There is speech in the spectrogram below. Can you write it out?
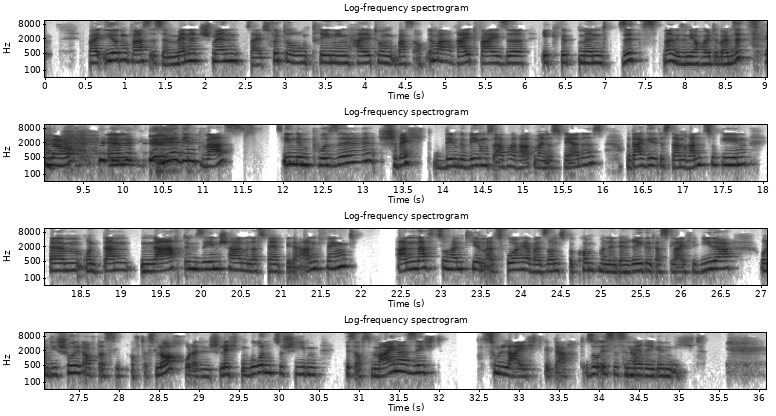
weil irgendwas ist im Management, sei es Fütterung, Training, Haltung, was auch immer, Reitweise, Equipment, Sitz, ne, wir sind ja heute beim Sitz. Genau. ähm, irgendwas in dem Puzzle schwächt den Bewegungsapparat meines Pferdes. Und da gilt es dann ranzugehen ähm, und dann nach dem Sehenschal, wenn das Pferd wieder anfängt, anders zu hantieren als vorher, weil sonst bekommt man in der Regel das Gleiche wieder. Und die Schuld auf das, auf das Loch oder den schlechten Boden zu schieben, ist aus meiner Sicht zu leicht gedacht. So ist es in ja. der Regel nicht.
